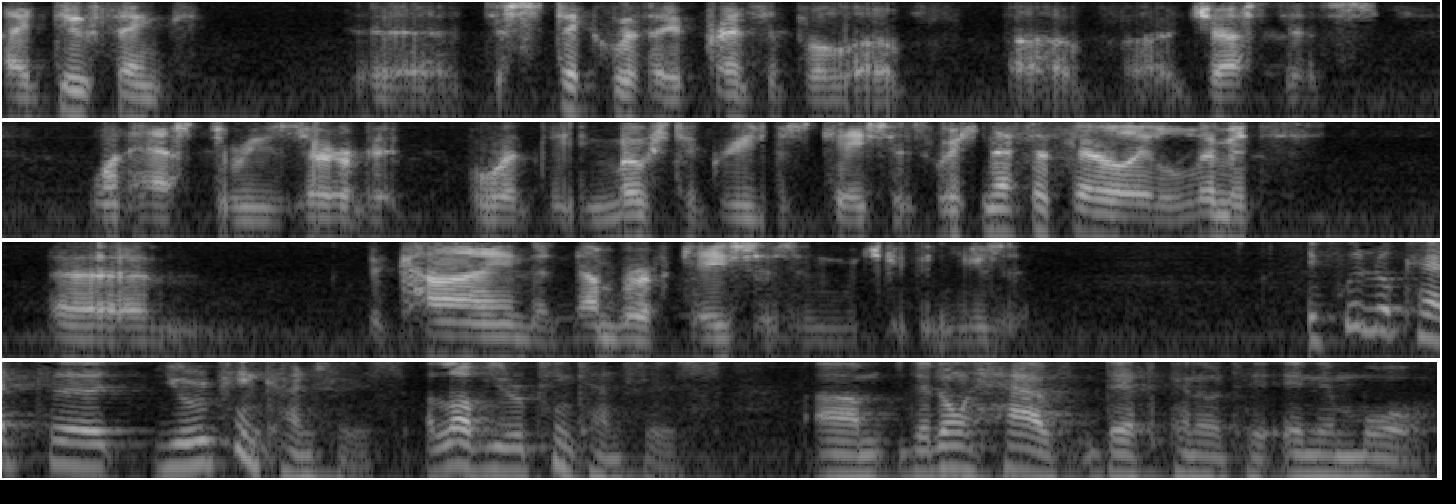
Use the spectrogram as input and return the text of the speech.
I do think uh, to stick with a principle of, of uh, justice, one has to reserve it for the most egregious cases, which necessarily limits um, the kind and number of cases in which you can use it. If we look at uh, European countries, a lot of European countries, um, they don't have death penalty anymore.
